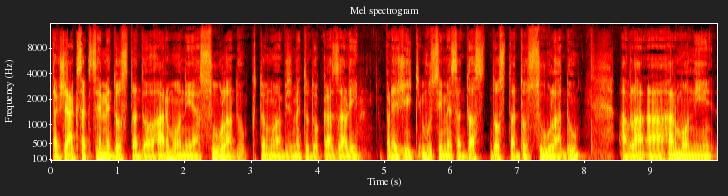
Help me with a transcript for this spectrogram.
Takže ak sa chceme dostať do harmónie a súladu k tomu, aby sme to dokázali prežiť, musíme sa dostať do súladu a, vla- a harmónii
